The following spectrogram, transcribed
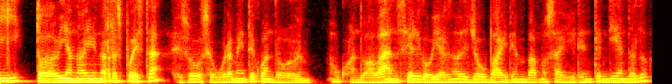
Y todavía no hay una respuesta. Eso seguramente cuando, cuando avance el gobierno de Joe Biden vamos a ir entendiéndolo.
